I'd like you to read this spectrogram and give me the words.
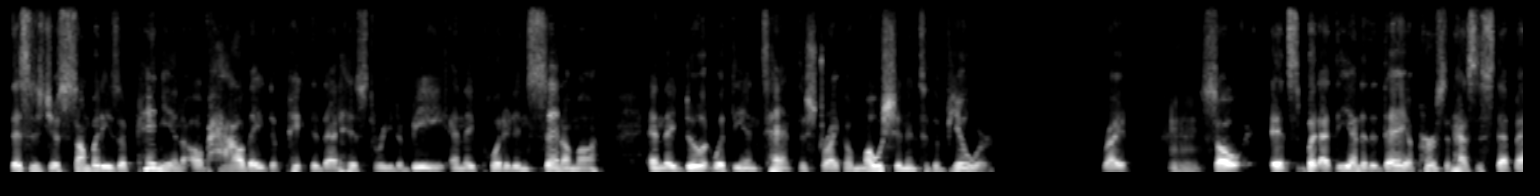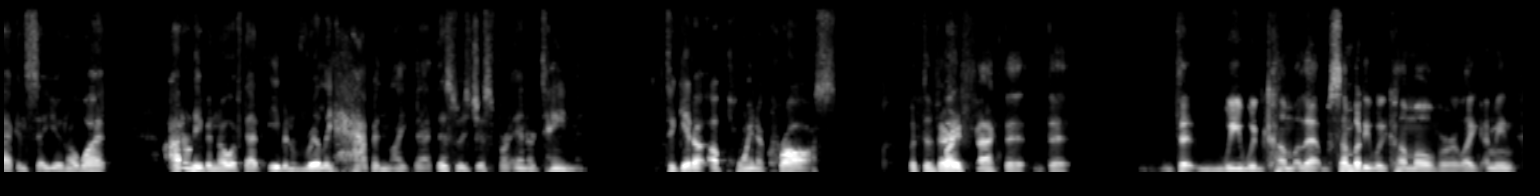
This is just somebody's opinion of how they depicted that history to be, and they put it in cinema and they do it with the intent to strike emotion into the viewer right mm-hmm. so it's but at the end of the day a person has to step back and say you know what i don't even know if that even really happened like that this was just for entertainment to get a, a point across but the very but, fact that that that we would come that somebody would come over like i mean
